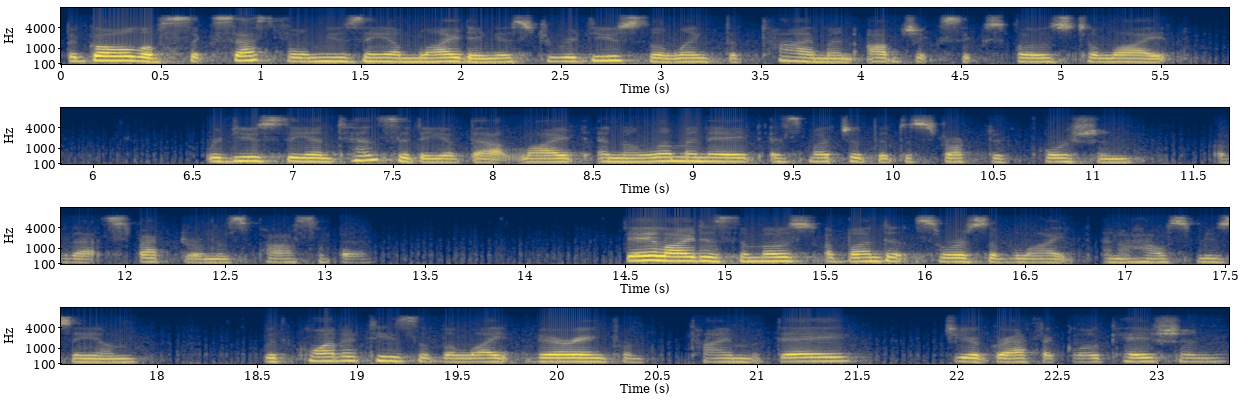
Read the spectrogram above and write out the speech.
The goal of successful museum lighting is to reduce the length of time an object's exposed to light, reduce the intensity of that light, and eliminate as much of the destructive portion of that spectrum as possible. Daylight is the most abundant source of light in a house museum with quantities of the light varying from time of day, geographic location,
